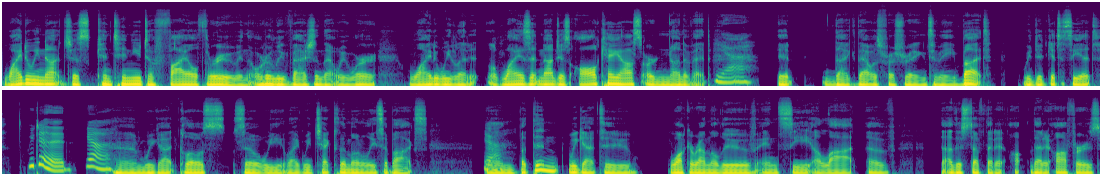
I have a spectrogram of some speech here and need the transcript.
why do we not just continue to file through in the orderly fashion that we were? Why do we let it why is it not just all chaos or none of it? Yeah. It like that was frustrating to me. But we did get to see it. We did. Yeah. Um, we got close, so we like we checked the Mona Lisa box. Yeah. Um, but then we got to walk around the Louvre and see a lot of the other stuff that it that it offers.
